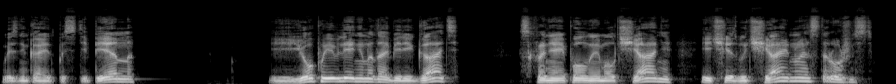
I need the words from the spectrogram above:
возникает постепенно, и ее появление надо оберегать, сохраняя полное молчание и чрезвычайную осторожность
